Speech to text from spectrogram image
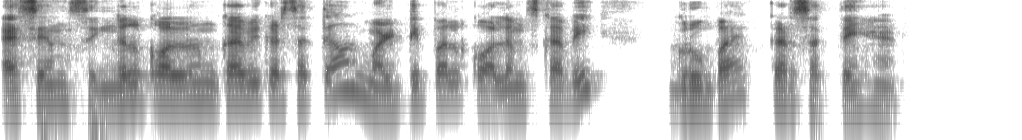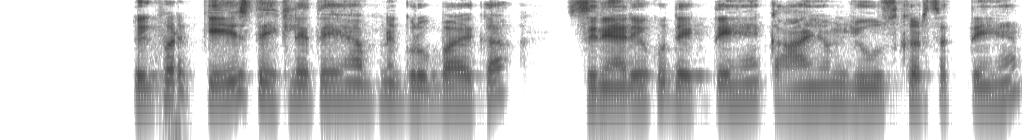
ऐसे हम सिंगल कॉलम का भी कर सकते हैं और मल्टीपल कॉलम्स का भी ग्रुप बाय कर सकते हैं। तो एक बार केस देख लेते हैं अपने ग्रुप बाय का सिनेरियो को देखते हैं, कहाँ हम यूज़ कर सकते हैं।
